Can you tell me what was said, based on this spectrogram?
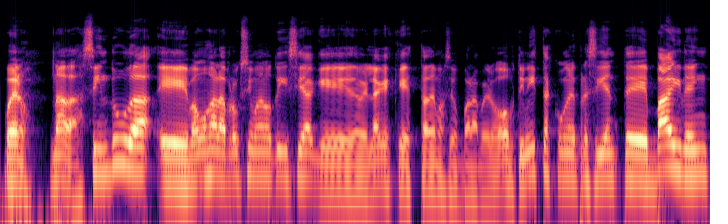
bueno, nada, sin duda, eh, vamos a la próxima noticia que de verdad que es que está demasiado para pero. Optimistas con el presidente Biden,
